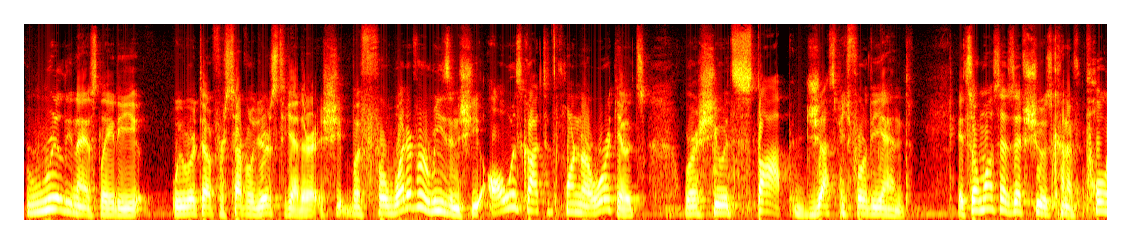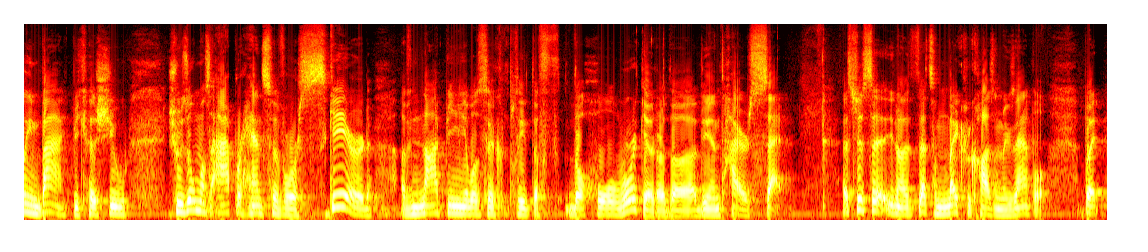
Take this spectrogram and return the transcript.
really nice lady. We worked out for several years together. She, but for whatever reason, she always got to the point in our workouts where she would stop just before the end. It's almost as if she was kind of pulling back because she, she was almost apprehensive or scared of not being able to complete the, the whole workout or the, the entire set. That's just a, you know, that's a microcosm example. But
